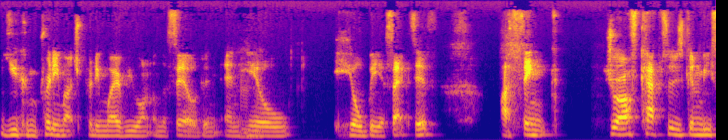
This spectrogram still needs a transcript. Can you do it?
you can pretty much put him wherever you want on the field and, and mm-hmm. he'll he'll be effective. I think draft capital is going to be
